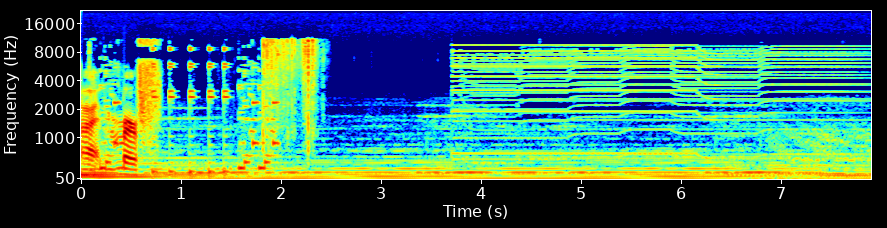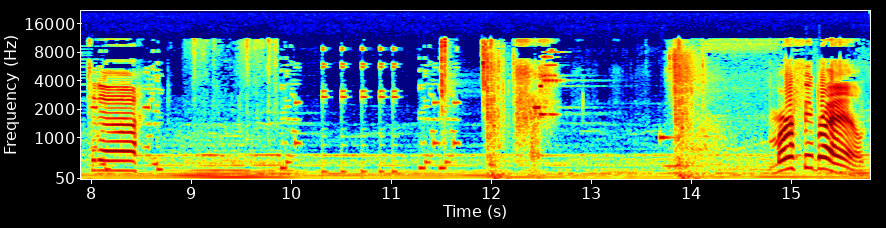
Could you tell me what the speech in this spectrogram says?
Alright, Murph. Ta-da! Murphy Brown.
